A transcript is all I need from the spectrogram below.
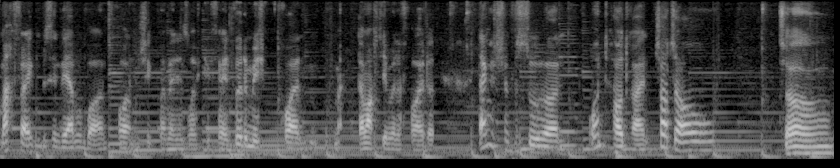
macht vielleicht ein bisschen Werbung bei euren Freunden, schickt mal, wenn es euch gefällt. Würde mich freuen, da macht ihr mir eine Freude. Dankeschön fürs Zuhören und haut rein. Ciao, ciao. Ciao.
